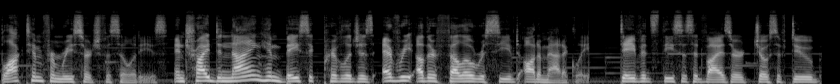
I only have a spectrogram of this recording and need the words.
blocked him from research facilities, and tried denying him basic privileges every other fellow received automatically. David's thesis advisor, Joseph Doob,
